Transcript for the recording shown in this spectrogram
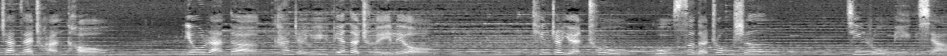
站在船头，悠然地看着雨边的垂柳，听着远处古寺的钟声，进入冥想。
